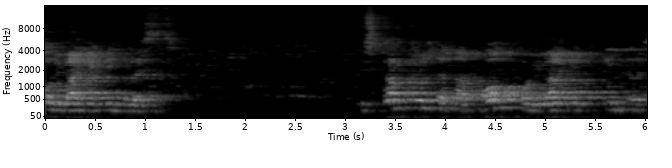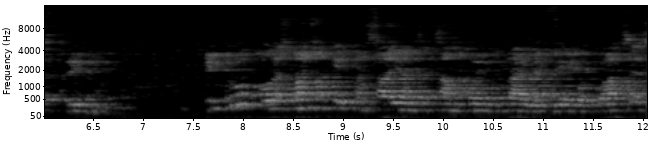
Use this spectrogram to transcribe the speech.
oligarchic interests. The structures that are all oligarchic interest driven. The truth, or as much of as science at some point in time might be able to access,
